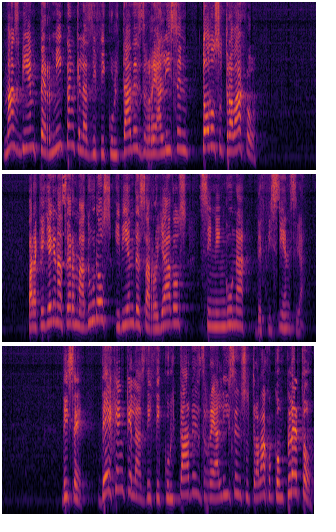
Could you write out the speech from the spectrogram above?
Más bien permitan que las dificultades realicen todo su trabajo para que lleguen a ser maduros y bien desarrollados sin ninguna deficiencia. Dice, dejen que las dificultades realicen su trabajo completo.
